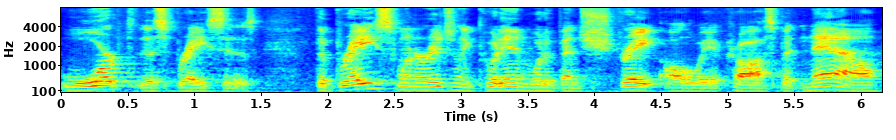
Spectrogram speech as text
warped this brace is. The brace, when originally put in, would have been straight all the way across, but now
